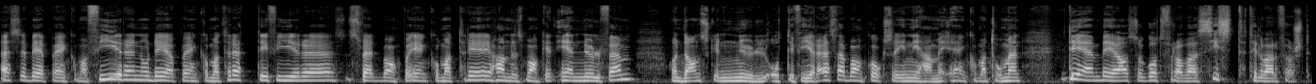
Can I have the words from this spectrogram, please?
SEB på 1,4, Nordea på 1,34, Swedbank på 1,3, Handelsbanken 1,05 og danske 0,84. SR-Bank også inni her med 1,2. Men DNB har altså gått fra å være sist til å være først.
